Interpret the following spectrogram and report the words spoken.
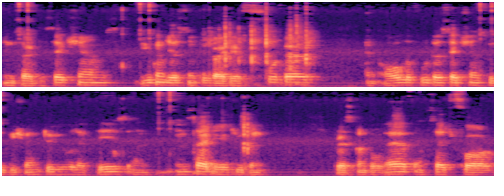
Inside the sections you can just simply write here footer and all the footer sections will be shown to you like this and inside it you can press ctrl F and search for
